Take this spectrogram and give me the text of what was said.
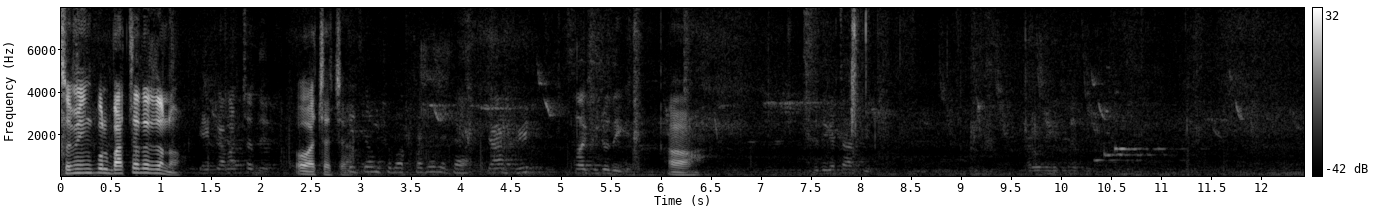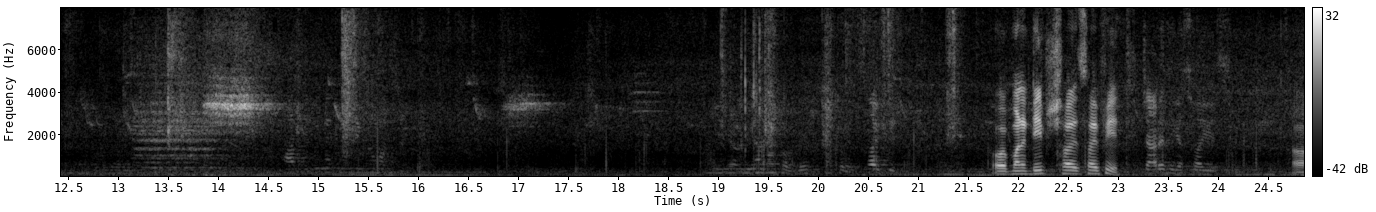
সুইমিং পুল বাচ্চাদের জন্য? ও আচ্ছা আচ্ছা। ও এদিকে চার ফিট আর ওদিকে তিন ফিট ছয় ফিট ও মানে ডিপ ছয় ছয় ফিট ও।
